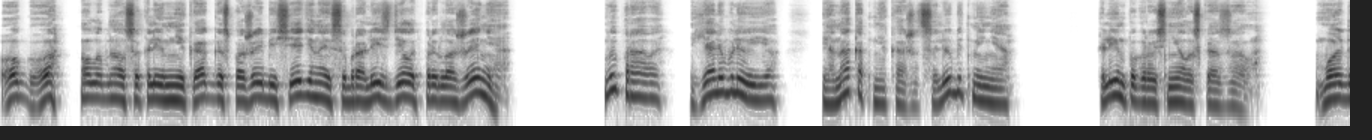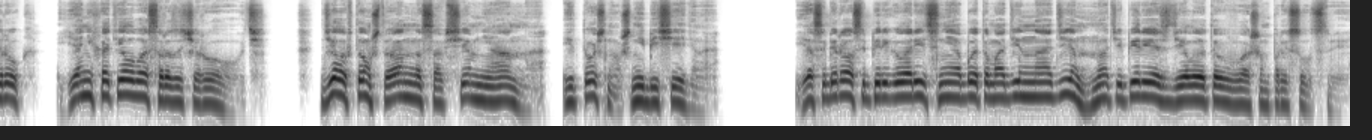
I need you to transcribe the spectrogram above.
«Ого!» — улыбнулся Клим. «Никак госпоже Бесединой собрались сделать предложение?» «Вы правы. Я люблю ее. И она, как мне кажется, любит меня». Клим погрустнел и сказал. «Мой друг, я не хотел вас разочаровывать. Дело в том, что Анна совсем не Анна, и точно уж не Беседина. Я собирался переговорить с ней об этом один на один, но теперь я сделаю это в вашем присутствии.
